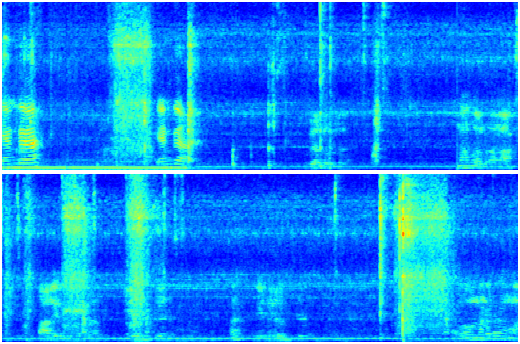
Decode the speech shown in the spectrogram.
எங்க? எங்க? என்ன நடக்கிறாங்களா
